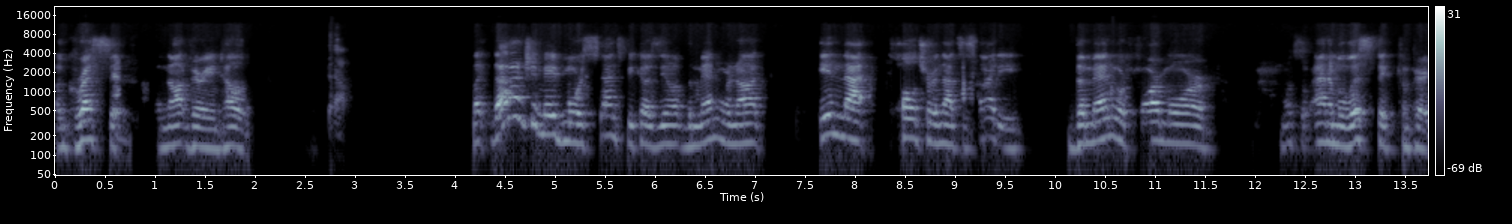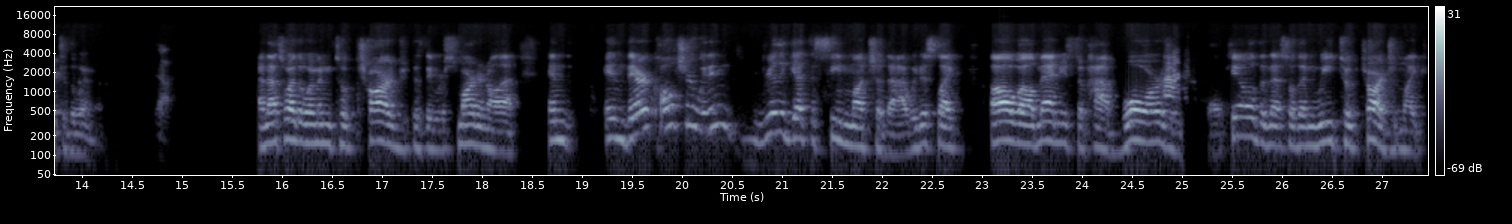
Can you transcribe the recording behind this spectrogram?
aggressive and not very intelligent. Yeah. Like that actually made more sense because you know the men were not in that culture in that society. The men were far more what's so animalistic compared to the women. And that's why the women took charge because they were smart and all that. And in their culture, we didn't really get to see much of that. We just like, oh well, men used to have wars and killed, and that so then we took charge. And like,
